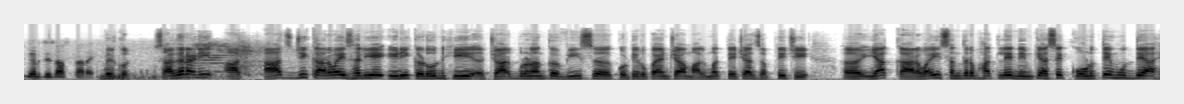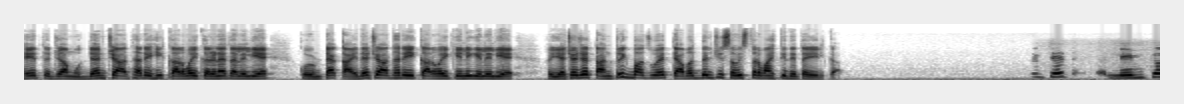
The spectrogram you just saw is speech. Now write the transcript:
गरजेचं असणार आहे. बिलकुल. सागर आणि आज जी कारवाई झाली आहे ईडी कडून ही चार पूर्णांक वीस कोटी रुपयांच्या मालमत्तेच्या जप्तीची या कारवाई संदर्भातले नेमके असे कोणते मुद्दे आहेत ज्या मुद्द्यांच्या आधारे ही कारवाई करण्यात आलेली आहे कोणत्या कायद्याच्या आधारे ही कारवाई केली गेलेली आहे याच्या ज्या तांत्रिक बाजू आहेत त्याबद्दलची सविस्तर माहिती देता येईल का? ते नेमकं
